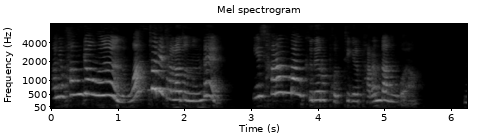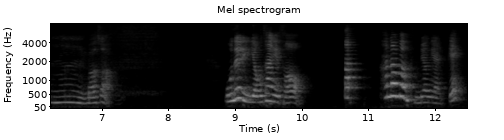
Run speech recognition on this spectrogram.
아니, 환경은 완전히 달라졌는데 이 사람만 그대로 버티길 바란다는 거야. 음, 맞아. 오늘 이 영상에서 딱 하나만 분명히 할게.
